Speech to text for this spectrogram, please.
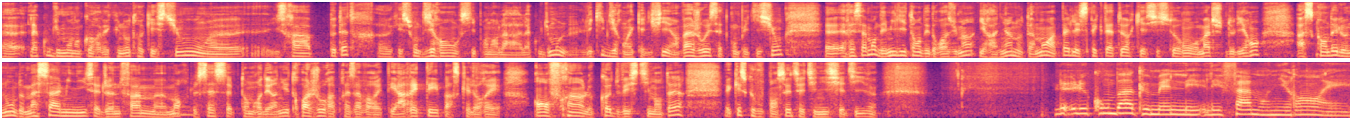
Euh, la Coupe du Monde encore avec une autre question. Euh, il sera peut-être euh, question d'Iran aussi pendant la, Coupe du Monde. L'équipe d'Iran est qualifiée, hein, va jouer cette compétition. récemment, des militants des droits humains iraniens notamment appellent les spectateurs qui assisteront au match de l'Iran à scander le nom de Massa Amini, cette jeune femme morte le 16 septembre dernier, trois jours après avoir été arrêtée parce qu'elle aurait enfreint le code vestimentaire. Qu'est-ce que vous pensez de cette initiative? Le, combat que mènent les, femmes en Iran est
